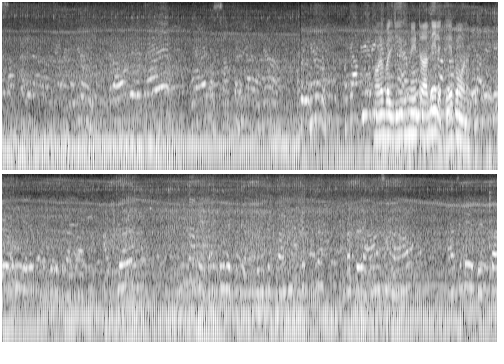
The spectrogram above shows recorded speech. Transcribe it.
7000 ਗਰਾਊਂਡ ਦੇ ਵਿੱਚ ਵੈਨ 7000 ਆ ਗਿਆ ਪੰਜਾਬੀ ਦੀ ਹੁਣ ਬਲਜੀਤ ਹੁਣੀ ਟਰਾਲੀ ਲੱਗੇ ਪਾਉਣ। ਅਤੇ ਆਸ ਦਾ ਅੱਜ ਦੇ ਦਿਨ ਦਾ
